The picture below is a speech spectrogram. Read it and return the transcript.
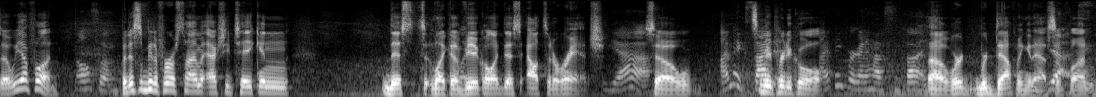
So we have fun. Awesome. But this will be the first time actually taking this, to- like a vehicle like this, out to the ranch. Yeah. So I'm excited. it's gonna be pretty cool. I think we're gonna have some fun. uh, we're, we're definitely gonna have some fun.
